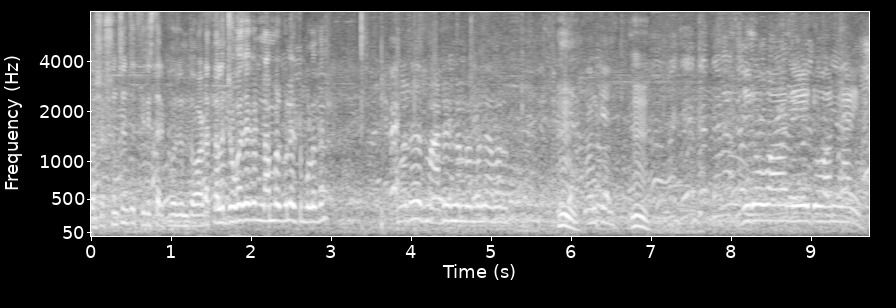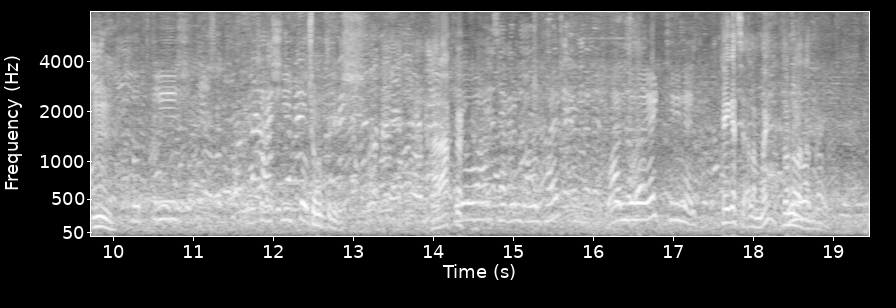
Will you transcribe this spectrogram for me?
দর্শক শুনছেন যে তিরিশ তারিখ পর্যন্ত অর্ডার তাহলে যোগাযোগের নাম্বারগুলো একটু বলে দেন। আমাদের মাঠের নাম্বার মানে আমার আঙ্কেল হুম। Zero one eight one nine হুম। ছত্রিশ পঁচাশি চৌত্রিশ। আর আপনার one seven double five one zero eight three nine ঠিক আছে আলম ভাই ধন্যবাদ। তো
